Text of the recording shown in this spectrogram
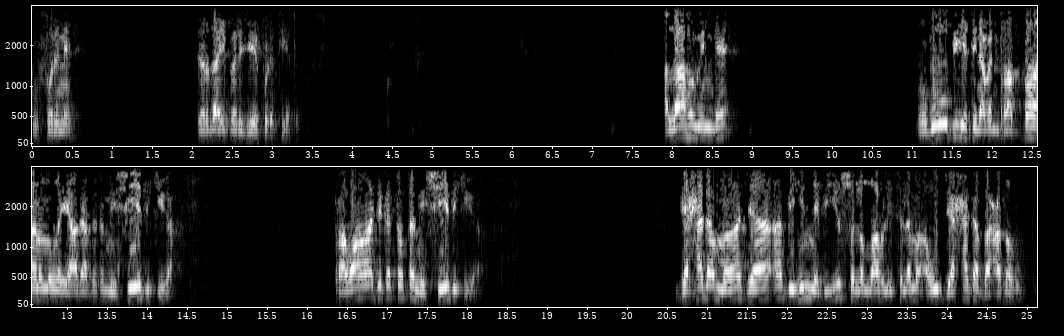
കുഫറിനെ ചെറുതായി പരിചയപ്പെടുത്തിയത്. അള്ളാഹുവിന്റെ ബബൂബിയത്തിന് അവൻ റബ്ബാണെന്നുള്ള യാഥാർത്ഥ്യത്തെ നിഷേധിക്കുക. പ്രവാചകത്വത്തെ നിഷേധിക്കുക. ജഹദ മാ ജാ ബിഹിൻ നബിയു സല്ലല്ലാഹു അലൈഹി ഔ ജഹദ ബഅദഹു.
